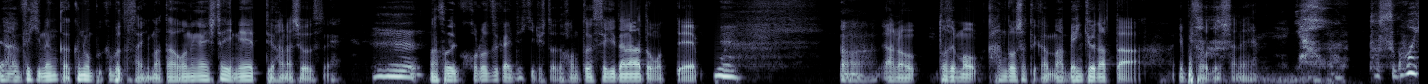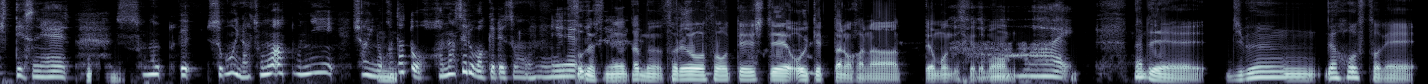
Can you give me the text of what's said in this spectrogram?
いや、ぜひなんか、久保田さんにまたお願いしたいねっていう話をですね、うん。まあそういう心遣いできる人で本当に素敵だなと思って、うん。うん、あの、とても感動したというか、まあ勉強になったエピソードでしたね。いや、本とすごいですね。その、え、すごいな。その後に社員の方と話せるわけですもんね。そうですね。多分それを想定して置いてったのかなって思うんですけども。はい。なので、自分がホストで、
